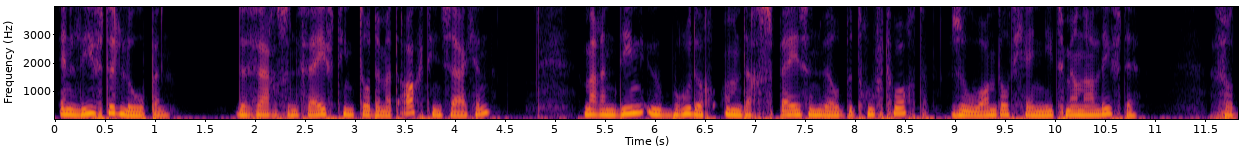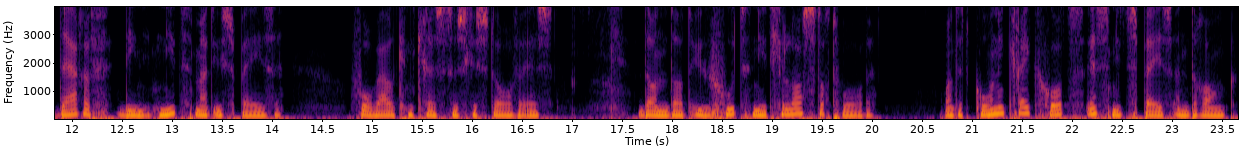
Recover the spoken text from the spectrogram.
In liefde lopen. De versen 15 tot en met 18 zeggen: Maar indien uw broeder om der spijzen wil bedroefd wordt, zo wandelt gij niet meer naar liefde. Verderf dient niet met uw spijzen, voor welken Christus gestorven is, dan dat uw goed niet gelasterd worden. Want het koninkrijk Gods is niet spijs en drank,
